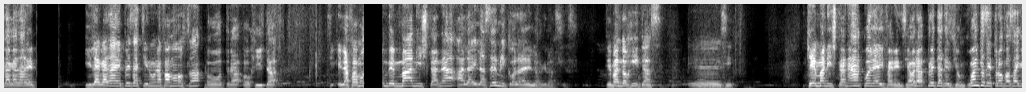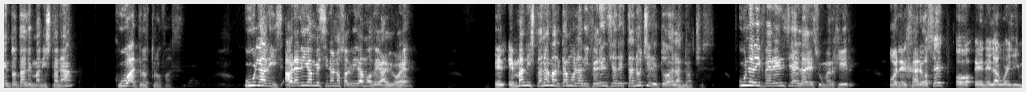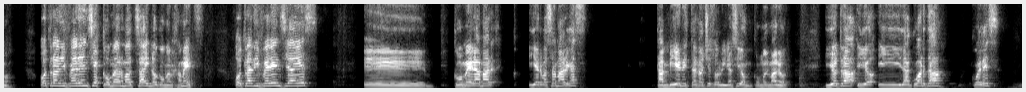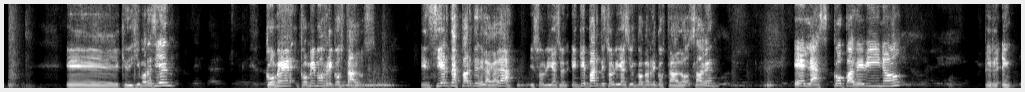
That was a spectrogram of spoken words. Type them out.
la Gadá de Y la Gadá de Pesas tiene una famosa, otra hojita. La famosa de Manishtana, Alaila Semicola de las gracias. Te mando hojitas. Eh, sí. ¿Qué es Manishtana? ¿Cuál es la diferencia? Ahora, presta atención. ¿Cuántas estrofas hay en total en Manishtana? Cuatro estrofas. Una dice, ahora díganme si no nos olvidamos de algo, ¿eh? El, en Manishtana marcamos la diferencia de esta noche de todas las noches. Una diferencia es la de sumergir o en el jaroset o en el agua y limón. Otra diferencia es comer matzah y no comer hametz. Otra diferencia es eh, comer hierbas amargas. También esta noche es obligación, como el maror. Y otra, y, la cuarta, ¿cuál es? Eh, que dijimos recién. comemos recostados. En ciertas partes de la gala es obligación. ¿En qué parte es obligación comer recostado? ¿Saben? En las copas de vino. en,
